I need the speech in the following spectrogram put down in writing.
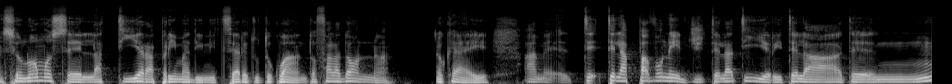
Se un uomo se la tira prima di iniziare tutto quanto, fa la donna. Ok? Te, te, la pavoneggi, te la tiri, te la. Te, mm,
